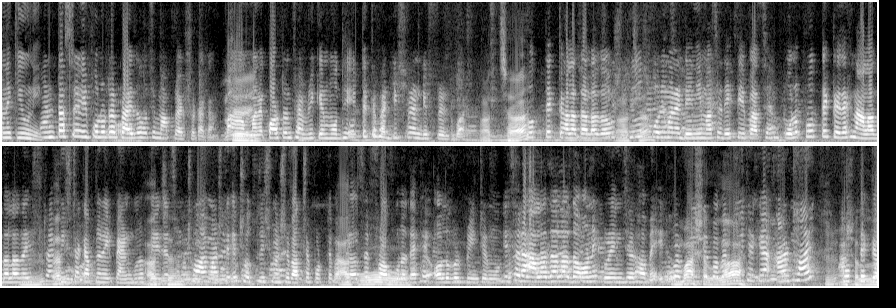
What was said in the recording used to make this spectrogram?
অনেক ইউনিক কন্ট্রাস্টের এই পোলোটার প্রাইস হচ্ছে মাত্র 100 টাকা। মানে কটন ফ্যাব্রিকের মধ্যে প্রত্যেকটা ভাই ডিফারেন্ট ডিফারেন্ট ওয়াশ আচ্ছা। প্রত্যেকটা আলাদা আলাদা। হিউজ পরিমাণে মানে ডেনিম আছে দেখতেই পাচ্ছেন। পোলো প্রত্যেকটা দেখেন আলাদা আলাদা স্টাইল 20 টাকা আপনার এই প্যান্টগুলো পেয়ে আচ্ছা। যাচ্ছেন। 6 মাস থেকে 36 মাসের বাচ্চা পড়তে পারবে। আচ্ছা। আছে ফ্রকগুলো দেখে অল ওভার প্রিন্টের মধ্যে। এছাড়া আলাদা আলাদা অনেক রেঞ্জের হবে। 2 থেকে 8 হয়। প্রত্যেকটা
